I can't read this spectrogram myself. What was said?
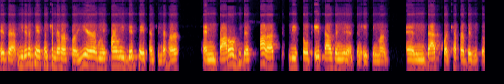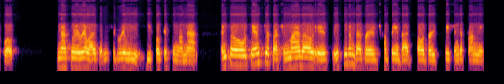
is that we didn't pay attention to her for a year. When we finally did pay attention to her and bottled this product, we sold 8,000 units in 18 months. And that's what kept our business afloat. And that's when we realized that we should really be focusing on that. And so to answer your question, Mayabel is a food and beverage company that celebrates Haitian gastronomy.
